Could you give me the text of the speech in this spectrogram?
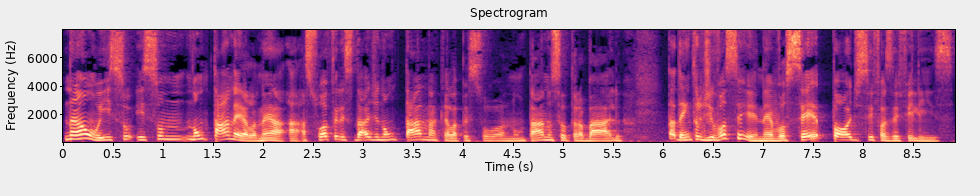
Não, isso, isso não tá nela, né? A, a, sua felicidade não tá naquela pessoa, não tá no seu trabalho, tá dentro de você, né? Você pode se fazer feliz.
